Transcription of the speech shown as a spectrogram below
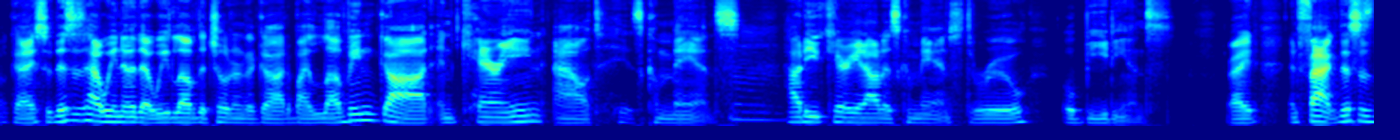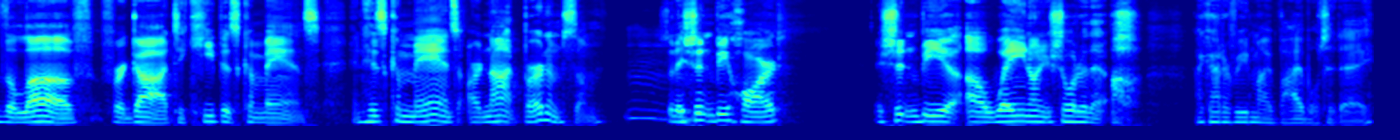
Okay, so this is how we know that we love the children of God by loving God and carrying out his commands. Mm. How do you carry out his commands? Through obedience right? In fact, this is the love for God to keep his commands, and his commands are not burdensome. So they shouldn't be hard. It shouldn't be a, a weighing on your shoulder that, oh, I got to read my Bible today,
